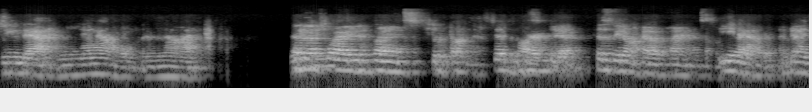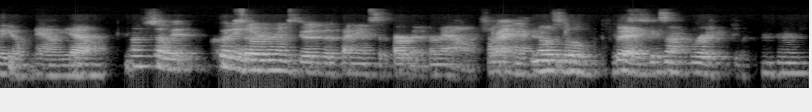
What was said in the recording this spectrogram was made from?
do that now or not. And that's why I did finance department. That's hard. Yeah, cause we don't have a finance. officer. Yeah, I'm trying to go now, yeah. Well, so it could. So everyone's good with finance department for now. Right. I know it's a little vague, it's not great. Mhm,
